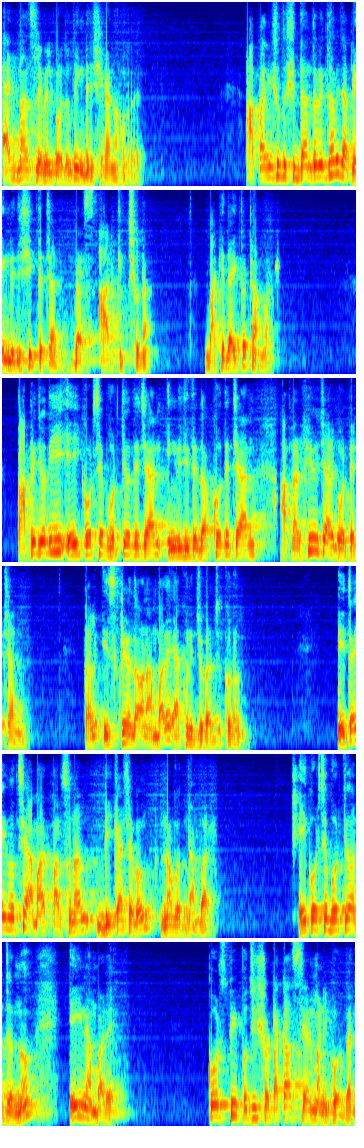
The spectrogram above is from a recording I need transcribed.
অ্যাডভান্স লেভেল পর্যন্ত ইংরেজি শেখানো হবে। আপনাকে শুধু সিদ্ধান্ত নিতে হবে যে আপনি ইংরেজি শিখতে চান। ব্যাস, আর কিচ্ছু না। বাকি দায়িত্বটা আমার। আপনি যদি এই কোর্সে ভর্তি হতে চান, ইংরেজিতে দক্ষ হতে চান, আপনার ফিউচার করতে চান, তাহলে স্ক্রিনে দেওয়া নাম্বারে এখনই যোগাযোগ করুন। এটাই হচ্ছে আমার পার্সোনাল বিকাশ এবং নগদ নাম্বার। এই কোর্সে ভর্তি হওয়ার জন্য এই নাম্বারে কোর্স ফি পঁচিশশো টাকা সেন্ড মানি করবেন।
